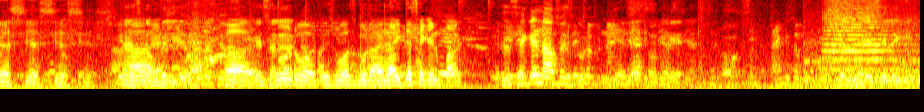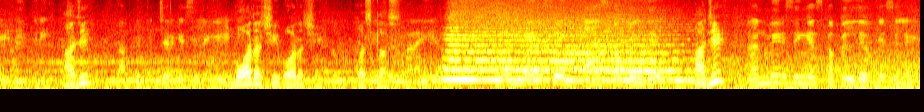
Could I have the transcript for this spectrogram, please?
Yes yes yes yes good word it was good I like the second part The second half is good. Okay. फ़िल्म कैसी लगी 83 हाँ जी? आपको पिक्चर कैसी लगी? 83? बहुत अच्छी बहुत अच्छी first class. Ranveer Singh as Kapil Dev. हाँ जी? रणवीर सिंह एज कपिल देव कैसे लगे?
